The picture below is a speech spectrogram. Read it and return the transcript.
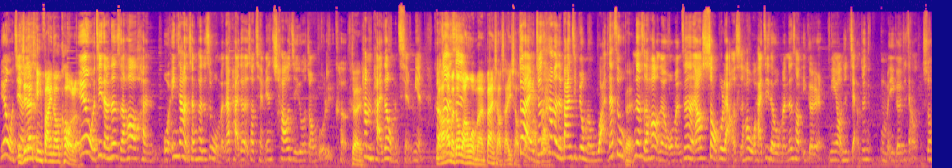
因为我记得那已经在听 final call 了因。为我记得那时候很，我印象很深刻，就是我们在排队的时候，前面超级多中国旅客，对，他们排在我们前面，可然后他们都晚我们半小时还一小时对，就是他们的班机比我们晚，但是那时候呢，我们真的要受不了的时候，我还记得我们那时候一个人，你有去讲，就我们一个就讲说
